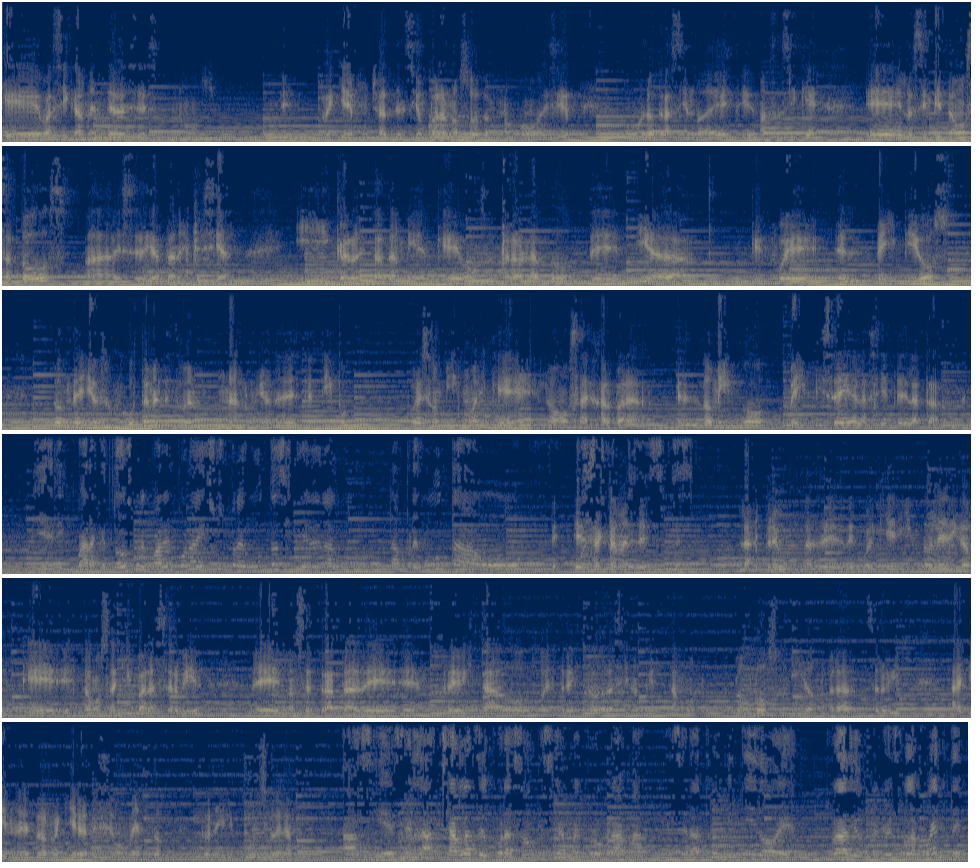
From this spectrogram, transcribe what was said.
que básicamente a veces nos requieren mucha atención para nosotros, ¿no? Decir, cómo lo trasciendo de esto y demás. Así que los invitamos a todos a ese día tan especial y claro está también que vamos a estar hablando del día que fue el 22 donde yo justamente estuve en unas reuniones de este tipo. Por eso mismo es que lo vamos a dejar para el domingo 26 a las 7 de la tarde. Bien, y para que todos preparen por ahí sus preguntas si tienen alguna pregunta o... Exactamente. Las preguntas de, cualquier índole, digamos que estamos aquí para servir. Eh, no se trata de entrevistado o entrevistadora, sino que estamos los dos unidos para servir a quienes lo requieran en ese momento con el impulso del amor. Así es, en las charlas del corazón que se llama el programa que será transmitido en Radio Regreso a la Fuente.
